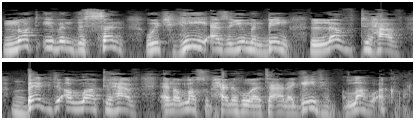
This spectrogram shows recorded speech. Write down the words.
not even the son which he as a human being loved to have, hmm. begged Allah to have, and Allah subhanahu wa ta'ala gave him. Allahu Akbar.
